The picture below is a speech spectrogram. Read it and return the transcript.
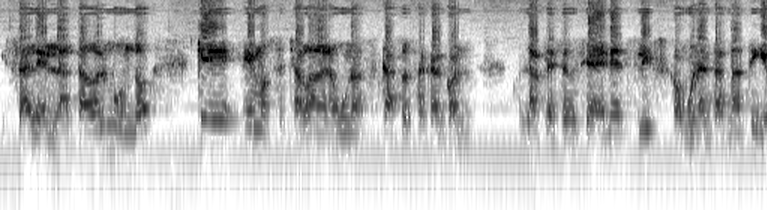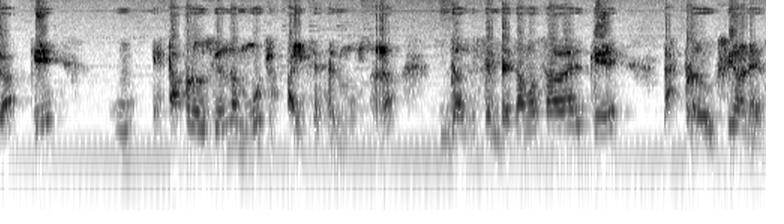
y sale enlatado al mundo, que hemos charlado en algunos casos acá con, la presencia de Netflix como una alternativa que mm, está produciendo en muchos países del mundo, ¿no? Entonces empezamos a ver que las producciones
